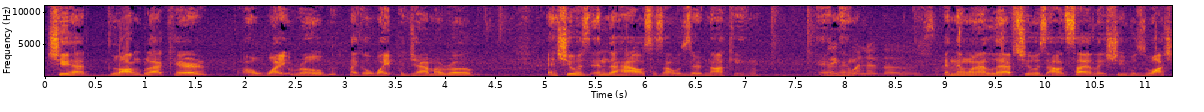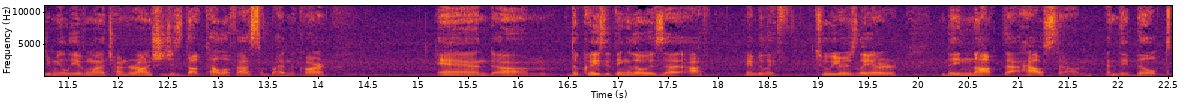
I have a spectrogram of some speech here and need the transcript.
She had long black hair, a white robe, like a white pajama robe, and she was in the house as I was there knocking. And like then, one of those. and then when I left, she was outside, like she was watching me leave. And when I turned around, she just ducked hella fast and behind the car. And um, the crazy thing though is that maybe like two years later, they knocked that house down and they built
